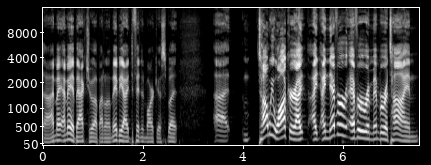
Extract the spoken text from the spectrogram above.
Uh, I may I may have backed you up. I don't know. Maybe I defended Marcus, but uh, Tawee Walker, I, I I never ever remember a time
